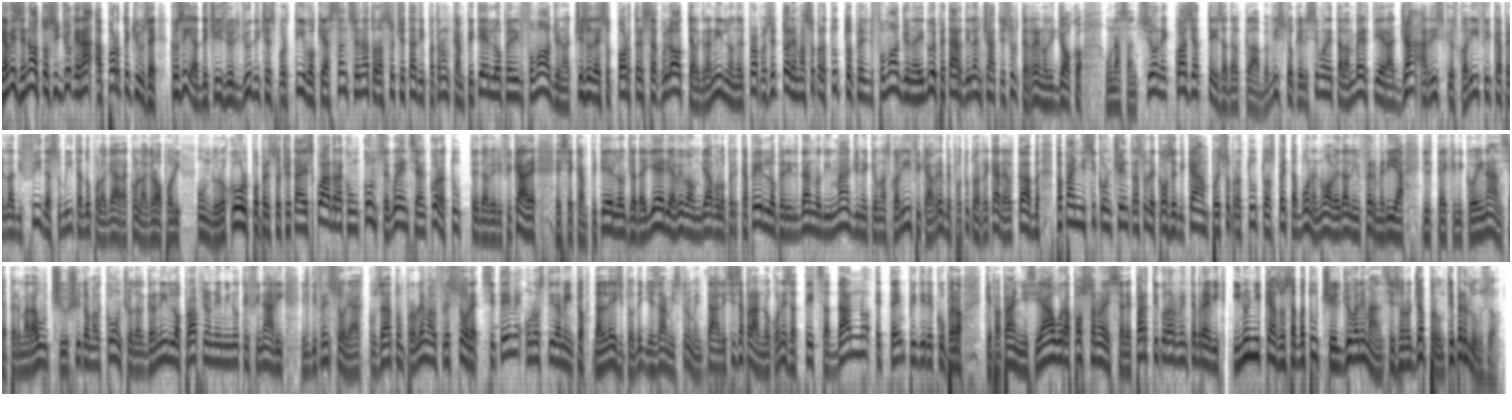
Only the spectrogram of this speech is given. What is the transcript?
Cavese Noto si giocherà a porte chiuse, così ha deciso il giudice sportivo che ha sanzionato la società di Patron Campitiello per il fumogeno acceso dai supporters Aquilotti al granillo nel proprio settore, ma soprattutto per il fumogeno e i due petardi lanciati sul terreno di gioco. Una sanzione quasi attesa dal club, visto che il Simonetta Lamberti era già a rischio squalifica per la diffida subita dopo la gara con l'Agropoli. Un duro colpo per società e squadra con conseguenze ancora tutte da verificare e se Campitiello già da ieri aveva un diavolo per capello per il danno di immagine che una squalifica avrebbe potuto arrecare al club, Papagni si concentra sulle cose di campo e soprattutto aspetta buone nuove dall'infermeria. Il tecnico è in ansia per Maraucci, uscito malconcio dal granillo proprio nei minuti finali. Il difensore ha accusato un problema al flessore, si teme uno stiramento. Dall'esito degli esami strumentali si sapranno con esattezza danno e tempi di recupero, che Papagni si augura possano essere particolarmente brevi. In ogni caso Sabatucci e il giovane Mansi sono già pronti per l'uso.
